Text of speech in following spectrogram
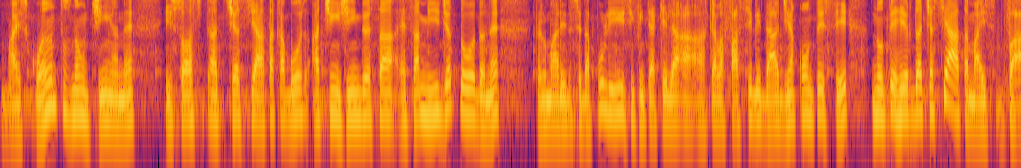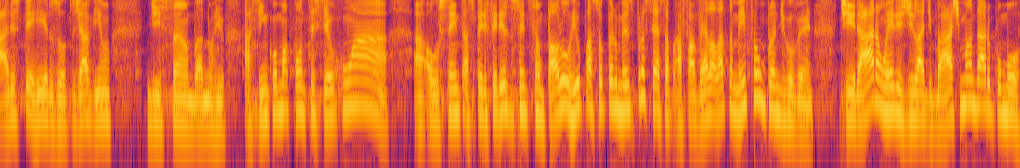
mas quantos não tinha, né? E só a tia Ciata acabou atingindo essa, essa mídia toda, né? Pelo marido ser da polícia, enfim, tem aquele, a- aquela facilidade em acontecer no terreiro da tia Ciata, mas vários terreiros outros já haviam de samba no Rio. Assim como aconteceu com a, a- o centro, as periferias do centro de São Paulo, o Rio passou pelo mesmo processo. A, a favela lá também foi um plano de governo. Tiraram eles de lá de baixo e mandaram pro morro.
